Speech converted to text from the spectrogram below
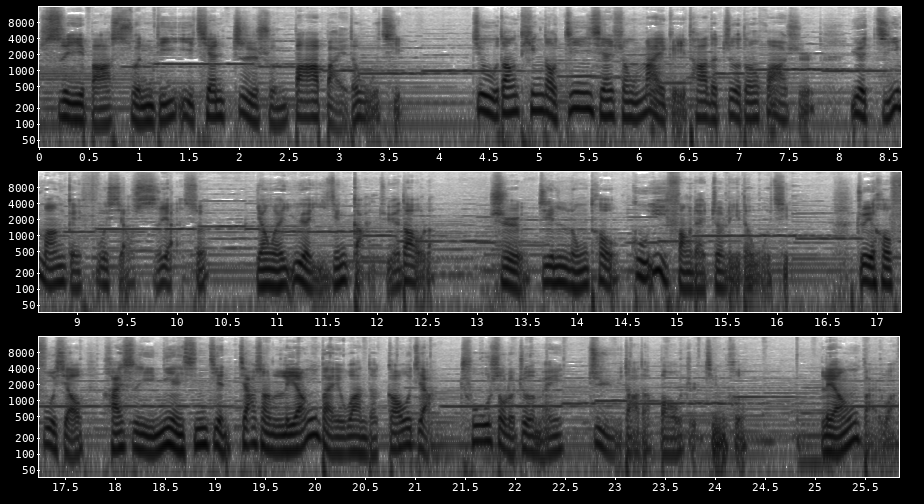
是一把损敌一千、自损八百的武器。就当听到金先生卖给他的这段话时，月急忙给付晓使眼色，因为月已经感觉到了。是金龙透故意放在这里的武器。最后，付晓还是以念心剑加上两百万的高价出售了这枚巨大的包纸金盒。两百万，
